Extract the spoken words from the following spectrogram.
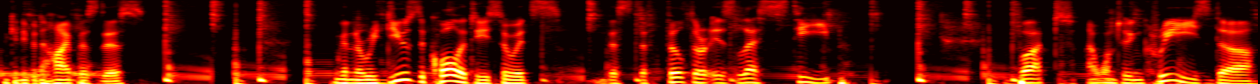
We can even high pass this. I'm gonna reduce the quality so it's this, the filter is less steep, but I want to increase the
